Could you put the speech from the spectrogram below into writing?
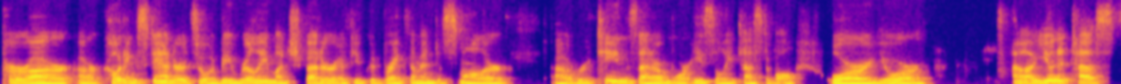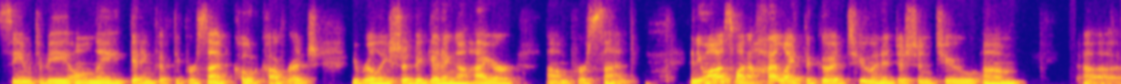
per our, our coding standards. So it would be really much better if you could break them into smaller uh, routines that are more easily testable, or your uh, unit tests seem to be only getting 50% code coverage you really should be getting a higher um, percent. And you always want to highlight the good too, in addition to um, uh,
